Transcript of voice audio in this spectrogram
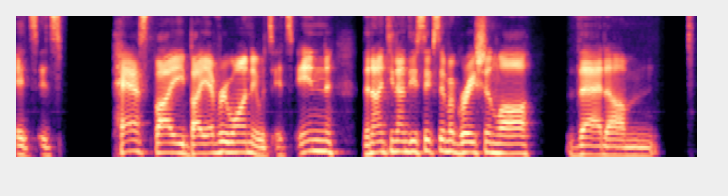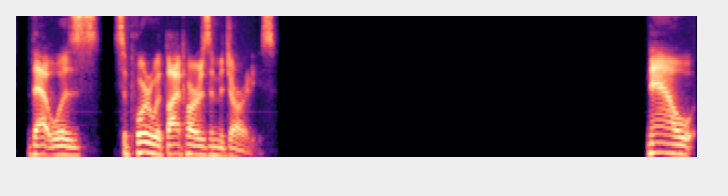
It's it's passed by by everyone. It was it's in the 1996 immigration law that um that was supported with bipartisan majorities. Now,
